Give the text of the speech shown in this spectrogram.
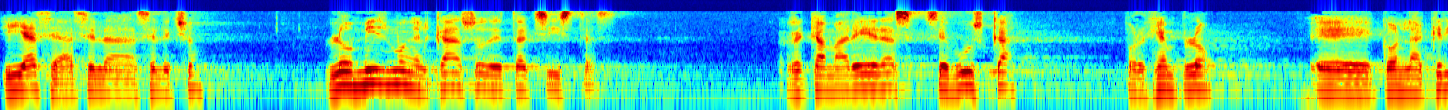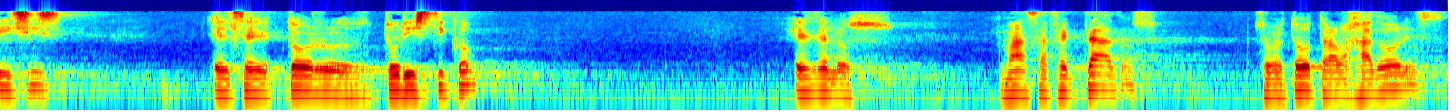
y ya se hace la selección. Lo mismo en el caso de taxistas, recamareras, se busca, por ejemplo, eh, con la crisis, el sector turístico es de los más afectados, sobre todo trabajadores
